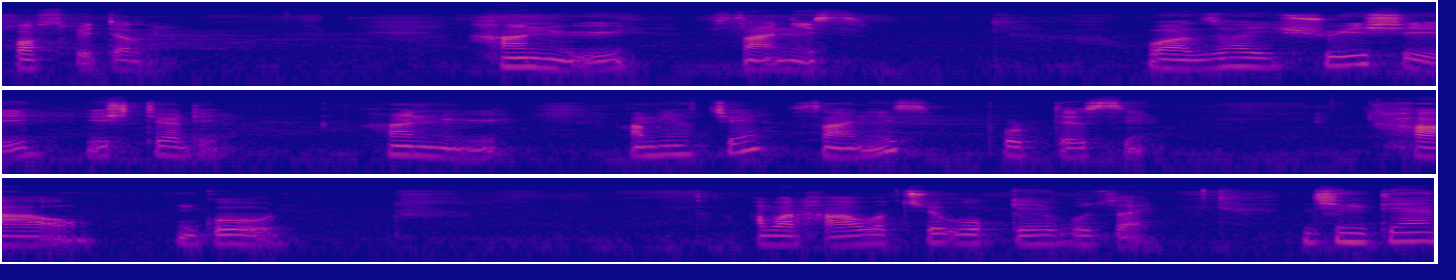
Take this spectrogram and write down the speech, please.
হসপিটাল হানউ সাইনিস ওয়াজাই সুইসি স্টাডি হানউ আমি হচ্ছে চাইনিজ পড়তেছি হাও গুড আবার হাও হচ্ছে ওকে বোঝায় জিনতিয়ান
